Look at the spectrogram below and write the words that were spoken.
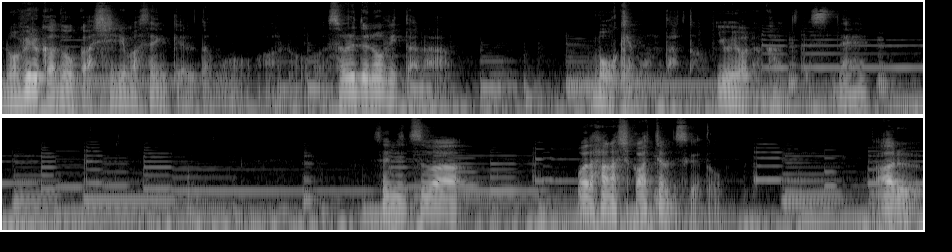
伸びるかどうかは知りませんけれどもあのそれで伸びたら儲けもんだというような感じですね。先日はまだ話変わっちゃうんですけどある、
